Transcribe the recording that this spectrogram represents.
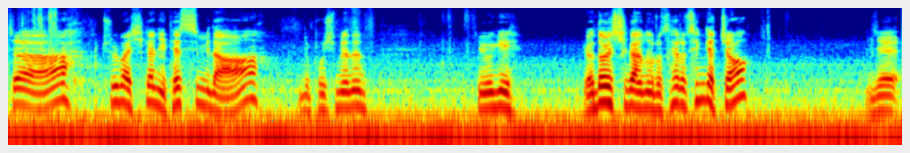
자, 출발 시간이 됐습니다. 이제 보시면은 여기 8시간으로 새로 생겼죠? 이제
